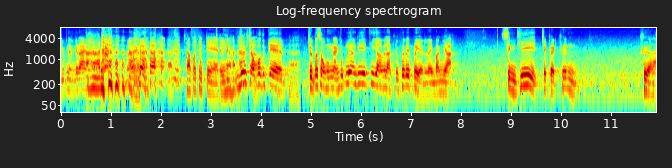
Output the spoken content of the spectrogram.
ยุคนั้นก็ได้นะคอ่ารับชาวโปรตุเกสอะไรเงี้ย ด้วยชาวโปรตุเกสอ่า จุดประสงค์ของหนังทุกเรื่องที่ที่ย้อนเวลาคือเพื่อไปเปลี่ยนอะไรบางอย่าง สิ่งที่จะเกิดขึ้นคืออะไร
